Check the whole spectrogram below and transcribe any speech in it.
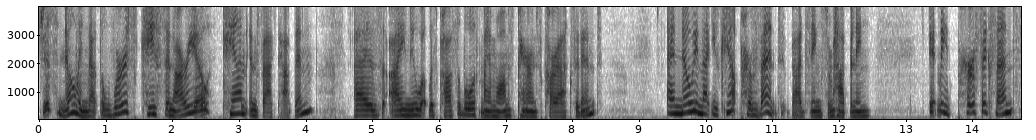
just knowing that the worst case scenario can in fact happen as I knew what was possible with my mom's parents' car accident, and knowing that you can't prevent bad things from happening. It made perfect sense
